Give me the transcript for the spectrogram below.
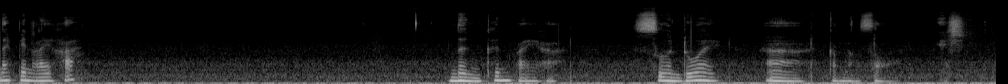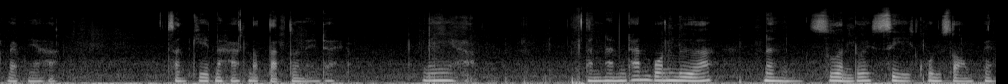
ได้เป็นอะไรคะ1 ขึ้นไปค่ะ ส่วนด้วย r กำลังสอง h แบบนี้ค่ะ สังเกตนะคะ เราตัดตัวไหนได้ นี่ค่ะ ดังนั้นด้านบนเหลือ 1 ส่วนด้วย4คูณ2เป็น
